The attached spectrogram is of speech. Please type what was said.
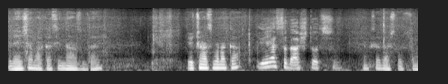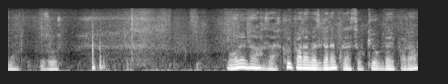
Инеша макасин нағз буда. Ё чанд сомон ака? ё 180 сум 180 сомон. Зур. Моли нағза. Куй пара мезгарем красовки обдай пара.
